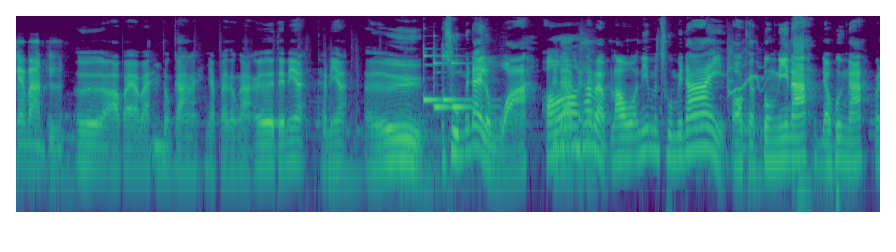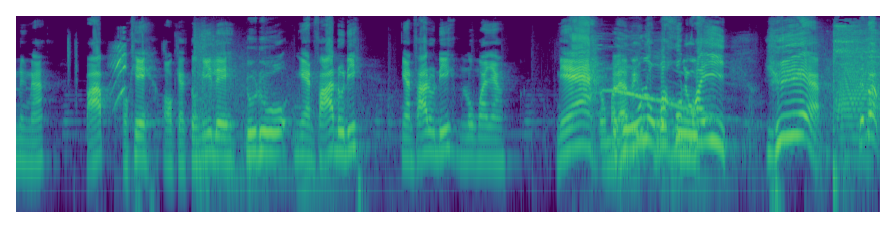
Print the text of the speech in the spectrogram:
ใกล้บ้านเกิน เออเอาไปเอาไปตรงกลางไงอย่าไปตรงกลางเออแต่เนี้ยแถวเนี้ยเออมันซูมไม่ได้เหรอวะอ๋อไม่ได้ไม่ได้ ถ้าแบบเราอันนี้มันซูมไม่ได้ออกจากตรงนี้นะเดี๋ยวพึ่งนะแป๊บนึงนะปั๊บโอเค ออกจากตรงนี้เลย ดูดูแงนฟ้าดูดิ แงนฟ้าดูดิมันลงมายัง เนี่ยลงมาแล้วโอ้โหพี่ลงมาโคตรไวเฮียแล้วแบบ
